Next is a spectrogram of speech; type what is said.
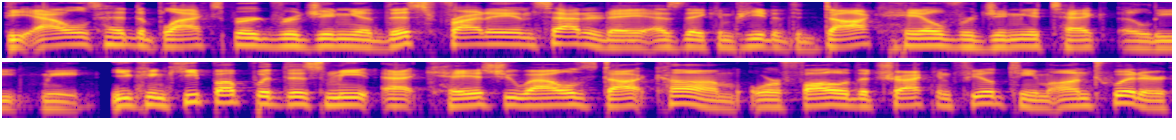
The Owls head to Blacksburg, Virginia this Friday and Saturday as they compete at the Doc Hale Virginia Tech Elite Meet. You can keep up with this meet at ksuowls.com or follow the track and field team on Twitter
